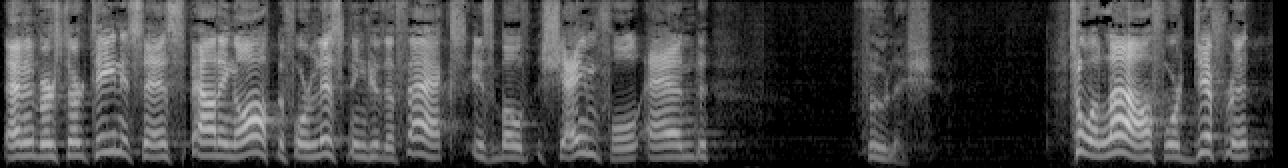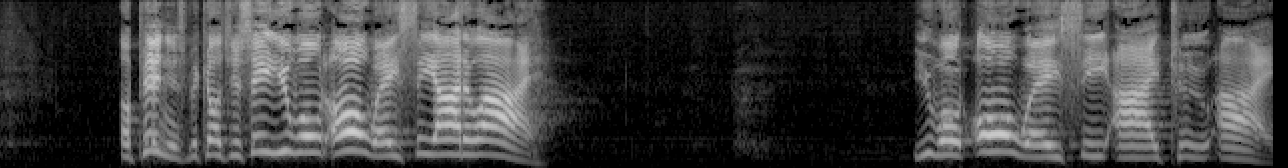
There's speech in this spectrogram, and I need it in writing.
And in verse 13 it says, Spouting off before listening to the facts is both shameful and foolish. So allow for different opinions because you see, you won't always see eye to eye you won't always see eye to eye.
